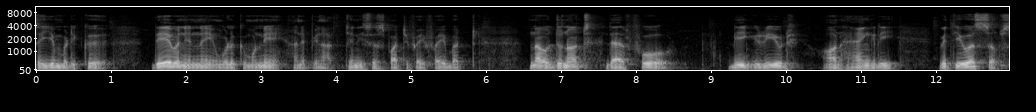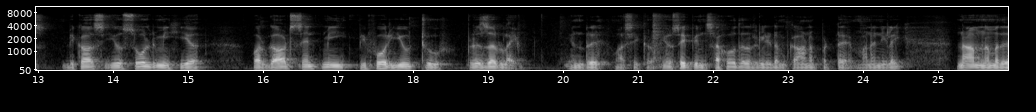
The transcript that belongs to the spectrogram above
செய்யும்படிக்கு தேவன் என்னை உங்களுக்கு முன்னே அனுப்பினார். Genesis forty five five but now do not therefore be grieved or angry yourselves because you sold me here, for God sent me before you to preserve life. என்று வாசிக்கிறோம் யோசிப்பின் சகோதரர்களிடம் காணப்பட்ட மனநிலை நாம் நமது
